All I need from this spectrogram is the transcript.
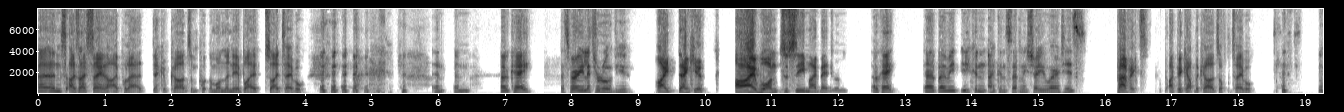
And as I say that, I pull out a deck of cards and put them on the nearby side table. and and okay, that's very literal of you. I thank you. I want to see my bedroom. Okay. Uh, I mean, you can, I can certainly show you where it is. Perfect. I pick up the cards off the table. uh,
